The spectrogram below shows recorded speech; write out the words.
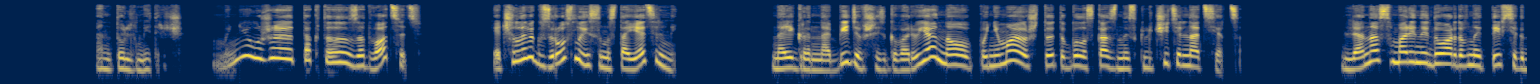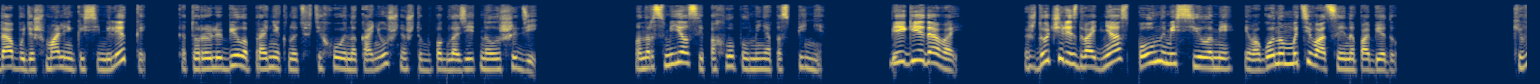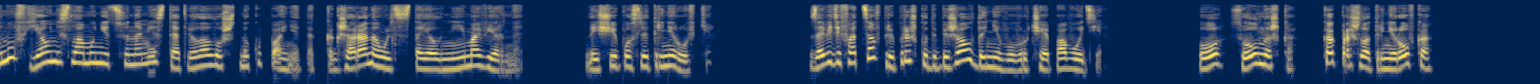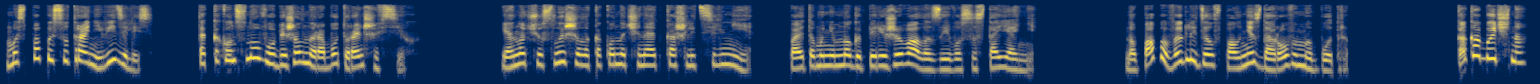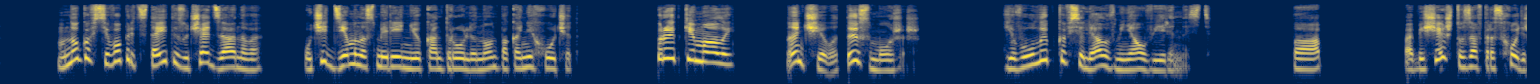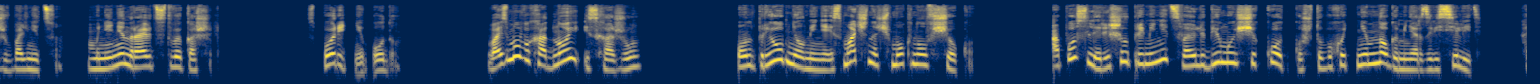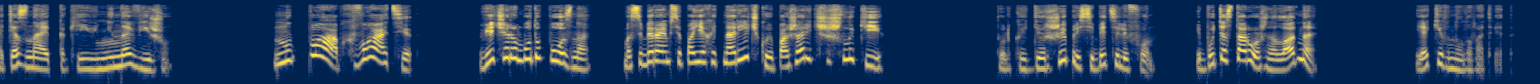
«Анатолий Дмитриевич, мне уже так-то за двадцать. Я человек взрослый и самостоятельный. Наигранно обидевшись, говорю я, но понимаю, что это было сказано исключительно от сердца. Для нас, Марина Эдуардовна, ты всегда будешь маленькой семилеткой, которая любила проникнуть втихую на конюшню, чтобы поглазеть на лошадей. Он рассмеялся и похлопал меня по спине. «Беги давай. Жду через два дня с полными силами и вагоном мотивации на победу. Кивнув, я унесла амуницию на место и отвела лошадь на купание, так как жара на улице стояла неимоверная, да еще и после тренировки. Завидев отца, в припрыжку добежал до него, вручая поводья. «О, солнышко, как прошла тренировка?» Мы с папой с утра не виделись, так как он снова убежал на работу раньше всех. Я ночью слышала, как он начинает кашлять сильнее, поэтому немного переживала за его состояние. Но папа выглядел вполне здоровым и бодрым. Как обычно. Много всего предстоит изучать заново. Учить демона смирению и контролю, но он пока не хочет. Прыткий малый. Но ничего, ты сможешь. Его улыбка вселяла в меня уверенность. Пап, пообещай, что завтра сходишь в больницу. Мне не нравится твой кашель. Спорить не буду. Возьму выходной и схожу. Он приобнял меня и смачно чмокнул в щеку а после решил применить свою любимую щекотку, чтобы хоть немного меня развеселить, хотя знает, как я ее ненавижу. «Ну, пап, хватит! Вечером буду поздно. Мы собираемся поехать на речку и пожарить шашлыки. Только держи при себе телефон и будь осторожна, ладно?» Я кивнула в ответ.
